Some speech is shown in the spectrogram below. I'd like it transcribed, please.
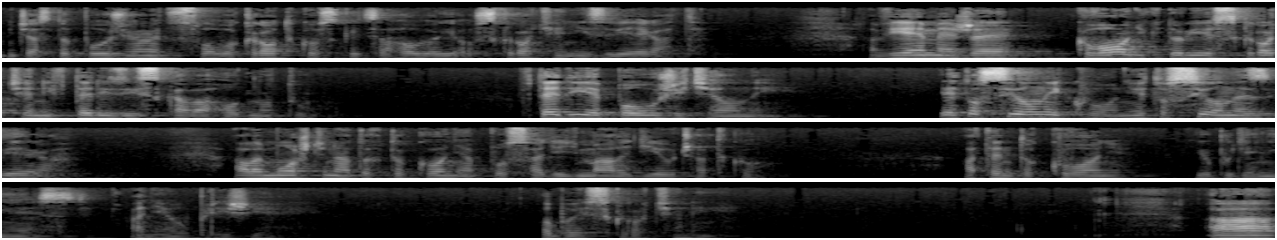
My často používame to slovo krotkosť, keď sa hovorí o skrotení zvierat. A vieme, že kôň, ktorý je skrotený, vtedy získava hodnotu. Vtedy je použiteľný. Je to silný kôň, je to silné zviera. Ale môžete na tohto konia posadiť malé dievčatko. A tento kôň ju bude niesť a neublíži jej. Lebo je skrotený. A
